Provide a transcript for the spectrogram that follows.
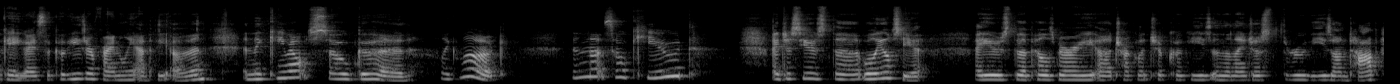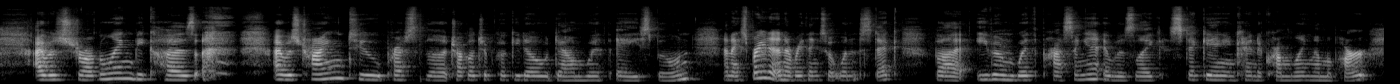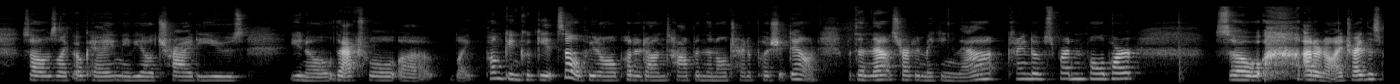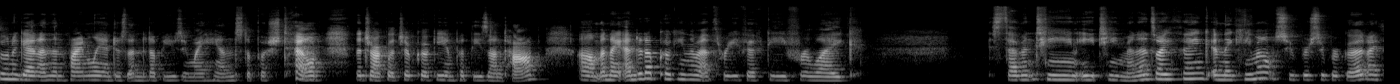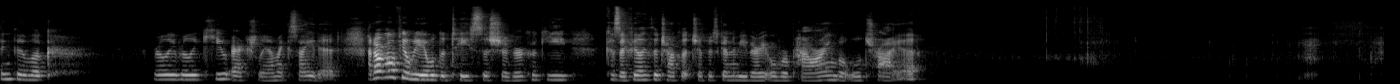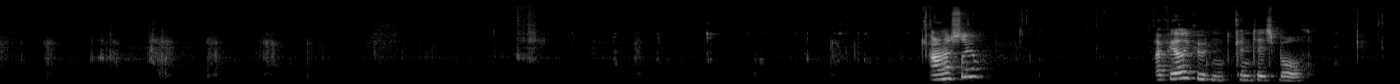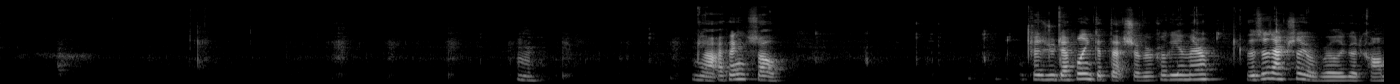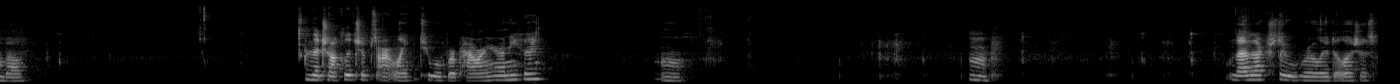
Okay, you guys, the cookies are finally out of the oven and they came out so good. Like, look, isn't that so cute? I just used the, well, you'll see it. I used the Pillsbury uh, chocolate chip cookies and then I just threw these on top. I was struggling because I was trying to press the chocolate chip cookie dough down with a spoon and I sprayed it and everything so it wouldn't stick but even with pressing it it was like sticking and kind of crumbling them apart so I was like okay maybe I'll try to use you know the actual uh, like pumpkin cookie itself you know I'll put it on top and then I'll try to push it down but then that started making that kind of spread and fall apart so I don't know, I tried the spoon again and then finally I just ended up using my hands to push down the chocolate chip cookie and put these on top. Um, and I ended up cooking them at 350 for like 17, 18 minutes I think. And they came out super, super good. I think they look really, really cute actually. I'm excited. I don't know if you'll be able to taste the sugar cookie because I feel like the chocolate chip is going to be very overpowering, but we'll try it. Honestly, I feel like you can, taste both. Yeah, I think so. Because you definitely get that sugar cookie in there. This is actually a really good combo. And the chocolate chips aren't like too overpowering or anything. Mm. Mm. That's actually really delicious.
